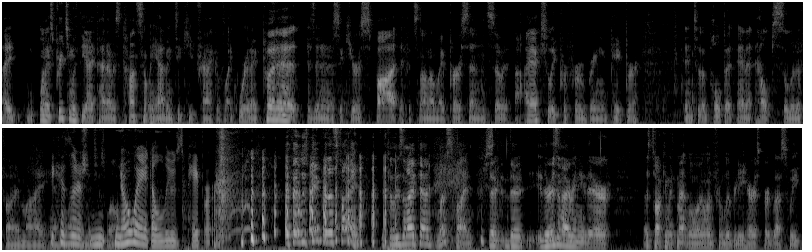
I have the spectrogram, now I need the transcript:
I when I was preaching with the iPad, I was constantly having to keep track of like where did I put it? Is it in a secure spot? If it's not on my person, so it, I actually prefer bringing paper into the pulpit, and it helps solidify my Because there's well. no way to lose paper. If I lose paper, that's fine. If I lose an iPad, less fine. There, there, there is an irony there. I was talking with Matt Llewellyn from Liberti Harrisburg last week,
